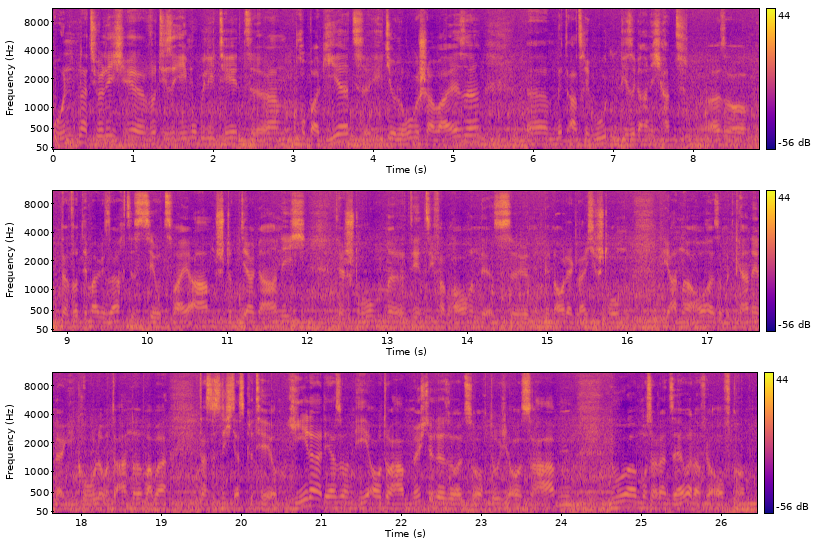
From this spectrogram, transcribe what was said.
Und natürlich äh, wird diese E-Mobilität ähm, propagiert, ideologischerweise, äh, mit Attributen, die sie gar nicht hat. Also da wird immer gesagt, es ist CO2-arm, stimmt ja gar nicht. Der Strom, äh, den sie verbrauchen, der ist genau der gleiche Strom wie andere auch, also mit Kernenergie, Kohle unter anderem. Aber das ist nicht das Kriterium. Jeder, der so ein E-Auto haben möchte, der soll es auch durchaus haben. Nur muss er dann selber dafür aufkommen.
